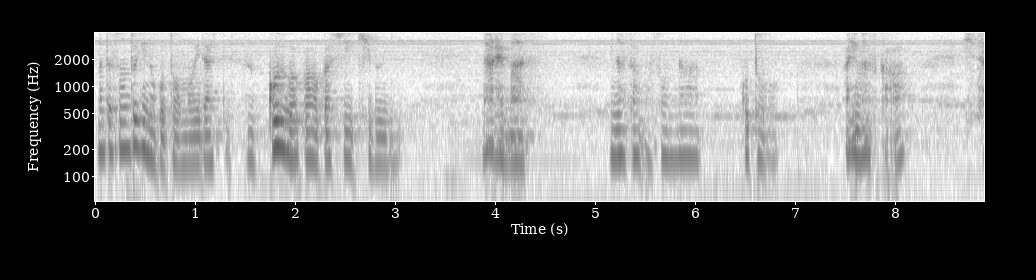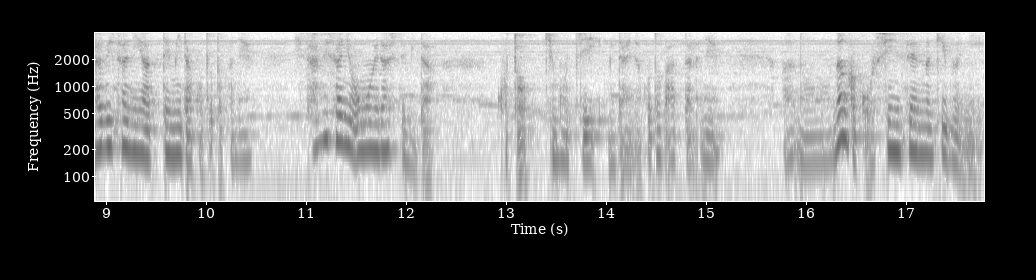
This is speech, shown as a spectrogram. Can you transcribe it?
またその時のことを思い出してすっごい若々しい気分になれます。皆さんもそんなことありますか？久々にやってみたこととかね。久々に思い出してみたこと気持ちみたいなことがあったらね。あのなんかこう新鮮な気分に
